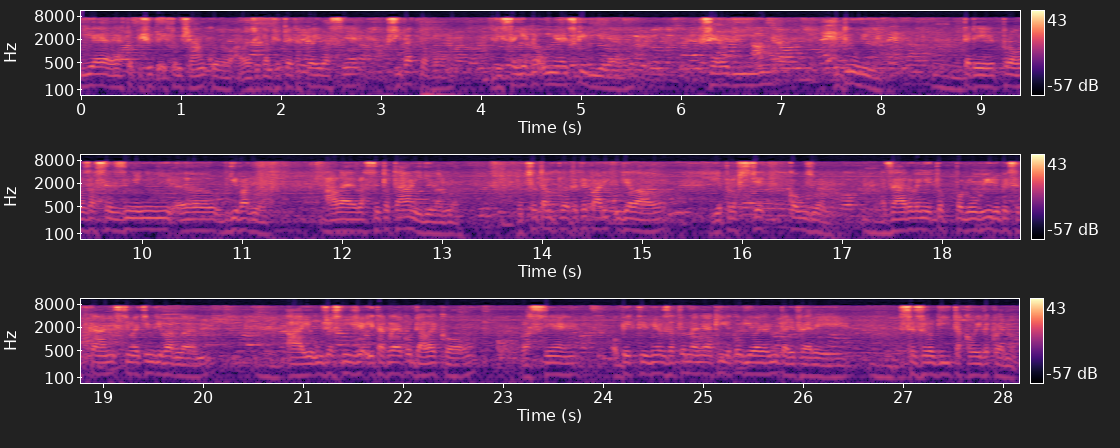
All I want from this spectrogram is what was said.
je, já to píšu i v tom článku, jo, ale říkám, že to je takový vlastně případ toho, kdy se jedno umělecké dílo přerodí v druhý, tedy pro zase změní uh, v divadle, ale vlastně totální divadlo. To, co tam Petr Pálík udělal, je prostě kouzlo. A zároveň je to po dlouhé době setkání s tímhle tím divadlem. A je úžasný, že i takhle jako daleko, vlastně objektivně za to na nějaký jako divadelní periferii, se zrodí takovýhle klenot.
